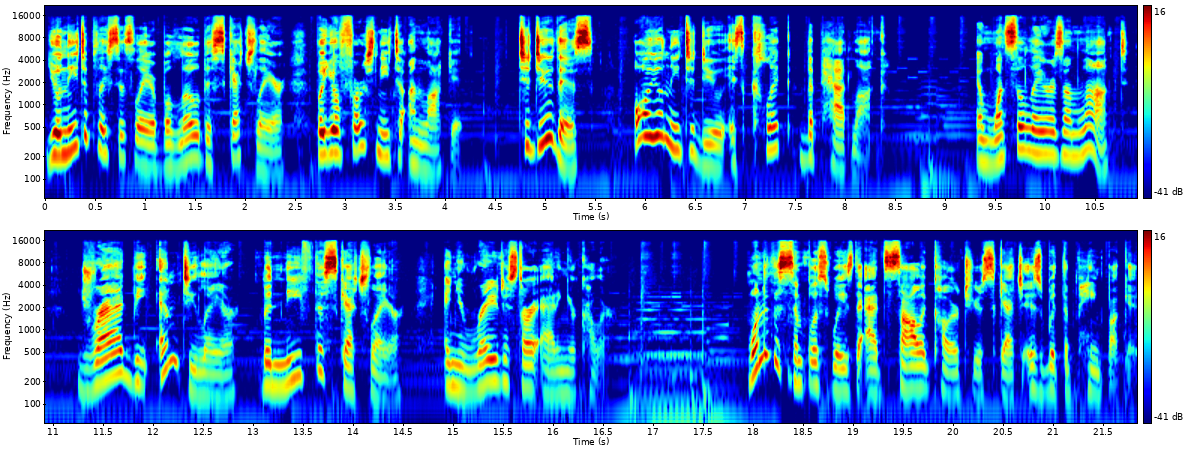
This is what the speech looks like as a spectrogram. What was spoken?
You'll need to place this layer below the sketch layer, but you'll first need to unlock it. To do this, all you'll need to do is click the padlock. And once the layer is unlocked, drag the empty layer beneath the sketch layer and you're ready to start adding your color. One of the simplest ways to add solid color to your sketch is with the paint bucket.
